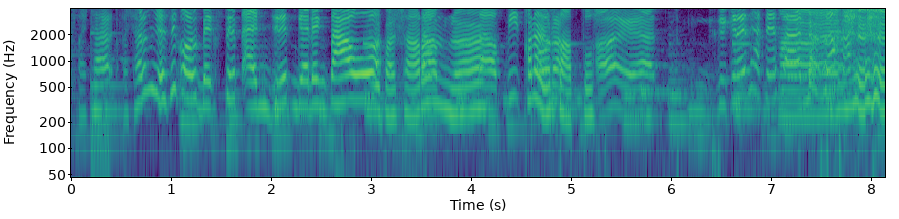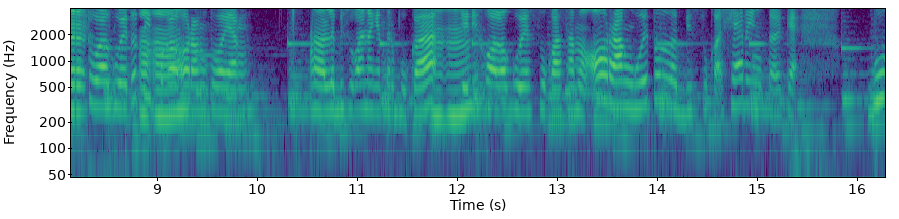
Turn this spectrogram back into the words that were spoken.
pacar pacaran gak sih kalau backstreet anjrit gak ada yang tahu Ya, pacaran Tap- lah. tapi Kan ada status. oh iya gue kirain HTSan Ah. tua gue tuh tipe Uh-uh. orang tua yang uh, lebih suka anak yang terbuka Mm-mm. jadi kalau gue suka sama orang gue tuh lebih suka sharing tuh kayak bu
